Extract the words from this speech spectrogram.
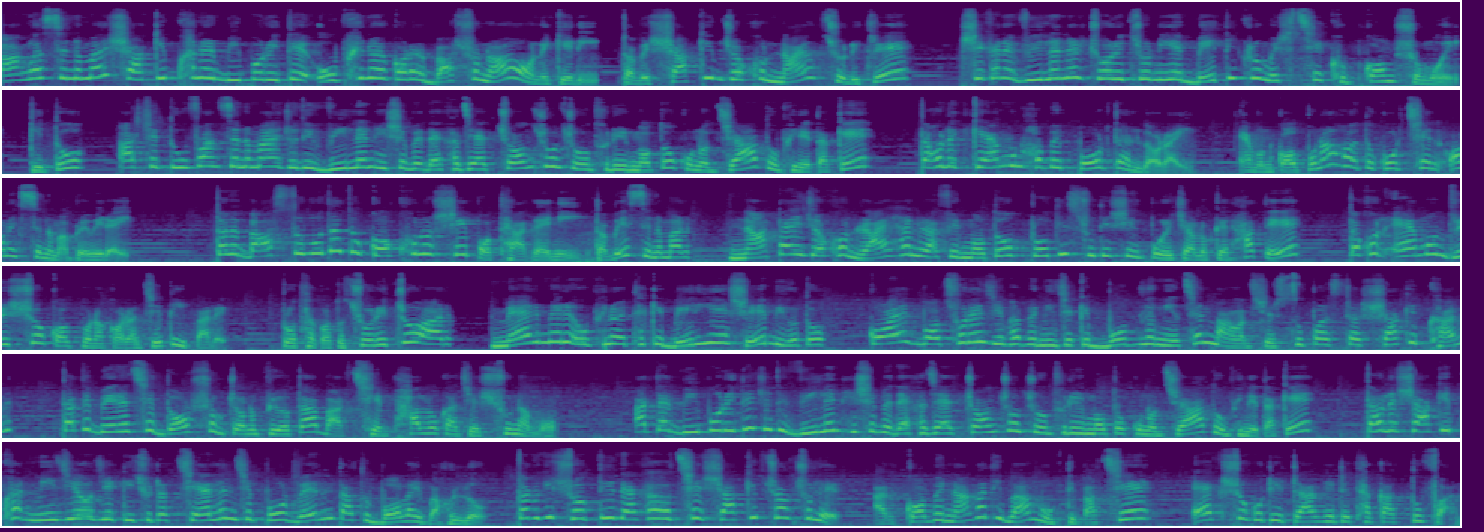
বাংলা সিনেমায় শাকিব খানের বিপরীতে অভিনয় করার বাসনা অনেকেরই। তবে শাকিব যখন নায়ক চরিত্রে, সেখানে ভিলেনের চরিত্র নিয়ে ব্যতিক্রম এসেছে খুব কম সময়। কিন্তু আসছে তুফান সিনেমায় যদি ভিলেন হিসেবে দেখা যায় চঞ্চল চৌধুরীর মতো কোনো জাত অভিনেতাকে, তাহলে কেমন হবে পর্দার লড়াই? এমন কল্পনা হয়তো করছেন অনেক সিনেমা প্রেমীরাই। তবে বাস্তবতা তো কখনো সে পথে আগায়নি। তবে সিনেমার নাটাই যখন রায়হান রাফির মতো প্রতিশ্রুতিশীল পরিচালকের হাতে তখন এমন দৃশ্য কল্পনা করা যেতেই পারে। প্রথাগত চরিত্র আর ম্যার মেরে অভিনয় থেকে বেরিয়ে এসে বিগত কয়েক বছরে যেভাবে নিজেকে বদলে নিয়েছেন বাংলাদেশের সুপারস্টার শাকিব খান, তাতে বেড়েছে দর্শক জনপ্রিয়তা, বাড়ছে ভালো কাজের সুনামও। আর তার বিপরীতে যদি ভিলেন হিসেবে দেখা যায় চঞ্চল চৌধুরীর মতো কোনো জাত অভিনেতাকে, তাহলে শাকিব খান নিজেও যে কিছুটা চ্যালেঞ্জে পড়বেন, তা তো বলাই বাহুল্য। তবে কি সত্যি দেখা হচ্ছে শাকিব চঞ্চলের? আর কবে নাগাদই বা মুক্তি পাচ্ছে একশো কোটি টার্গেটে থাকা তুফান।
